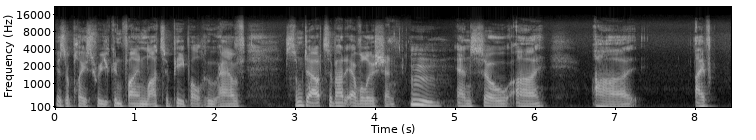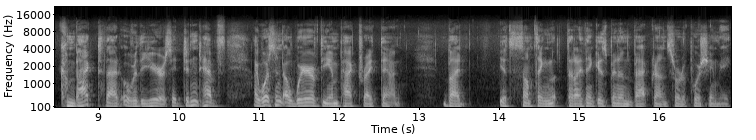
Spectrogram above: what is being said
is a place where you can find lots of people who have some doubts about evolution. And so uh, uh, I've come back to that over the years. It didn't have, I wasn't aware of the impact right then, but it's something that I think has been in the background, sort of pushing me.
